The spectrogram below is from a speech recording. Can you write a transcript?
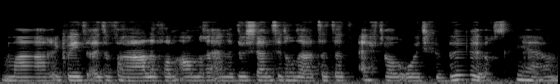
maar ik weet uit de verhalen van anderen en de docent inderdaad dat dat echt wel ooit gebeurt. Ja. Ehm,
